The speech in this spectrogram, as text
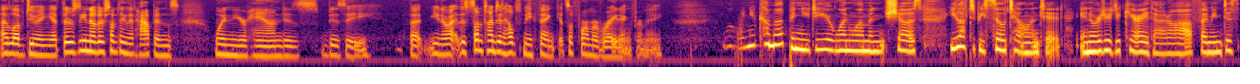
I love doing it. There's, you know, there's something that happens when your hand is busy that, you know, I- sometimes it helps me think. It's a form of writing for me. Well, when you come up and you do your one woman shows, you have to be so talented in order to carry that off. I mean, does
